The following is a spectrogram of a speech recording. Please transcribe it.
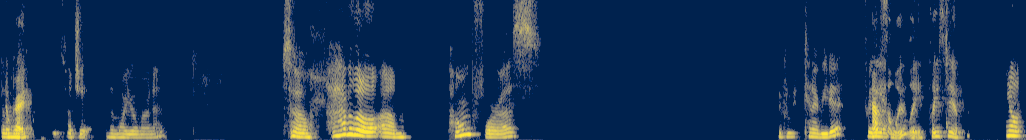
The okay. more you touch it the more you'll learn it. So i have a little um poem for us. If we can i read it absolutely. Please do. We don't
